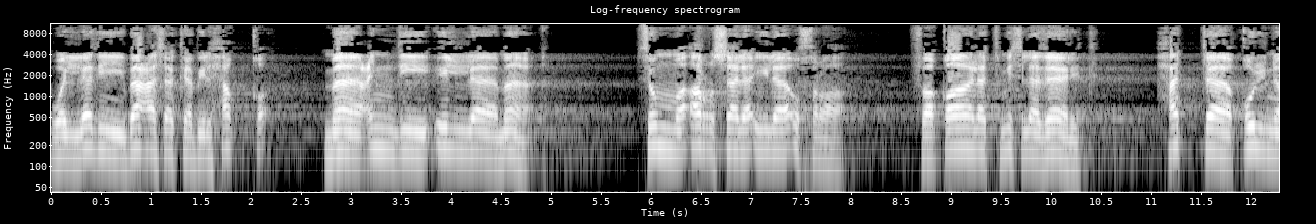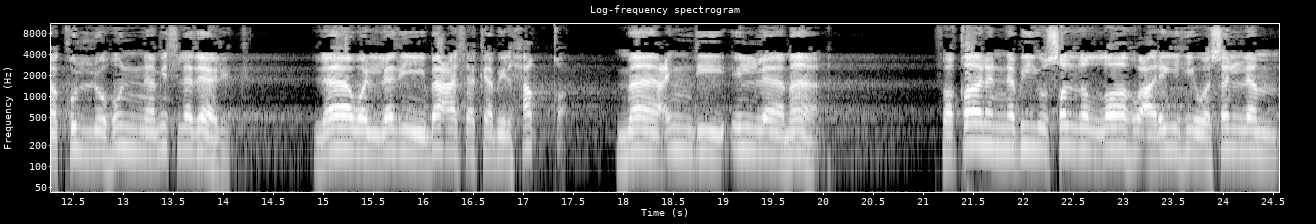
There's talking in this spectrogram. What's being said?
والذي بعثك بالحق ما عندي إلا ماء ثم أرسل إلى أخرى فقالت مثل ذلك حتى قلن كلهن مثل ذلك لا والذي بعثك بالحق ما عندي إلا ماء. فقال النبي صلى الله عليه وسلم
